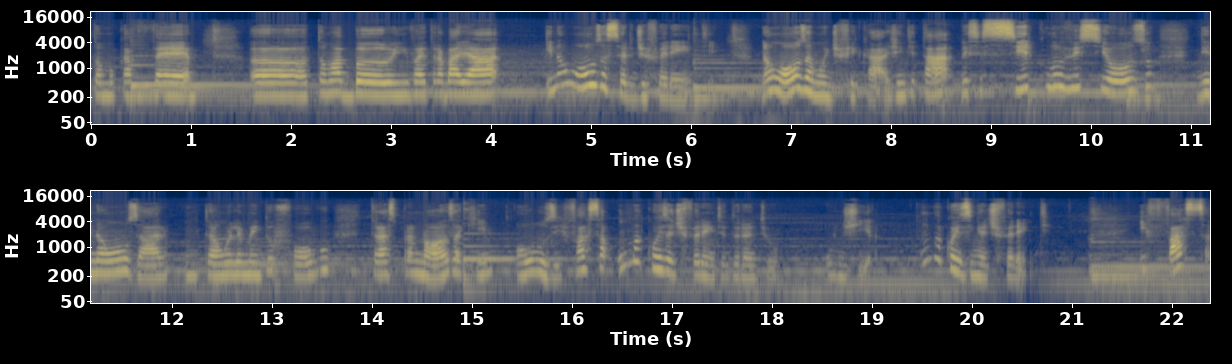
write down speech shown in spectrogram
toma um café, uh, toma banho, vai trabalhar e não ousa ser diferente, não ousa modificar. A gente está nesse círculo vicioso de não ousar. Então, o elemento fogo traz para nós aqui: ouse, faça uma coisa diferente durante o, o dia, uma coisinha diferente. E faça,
